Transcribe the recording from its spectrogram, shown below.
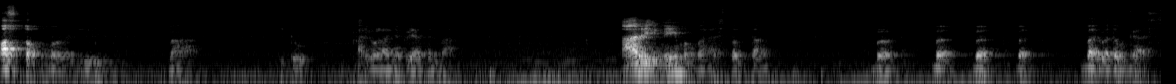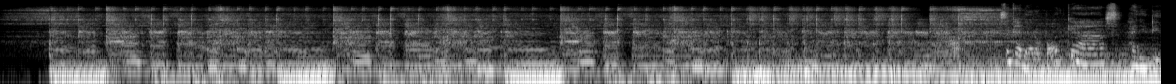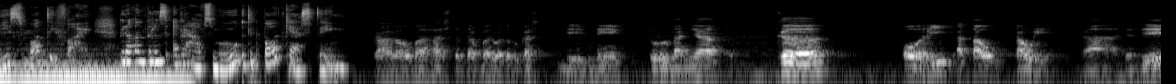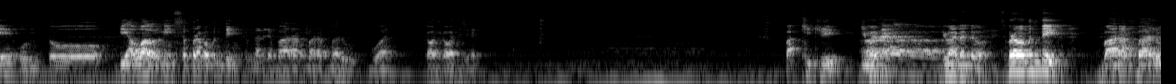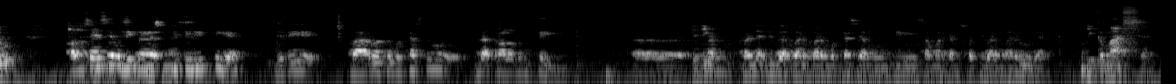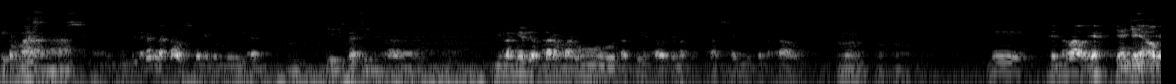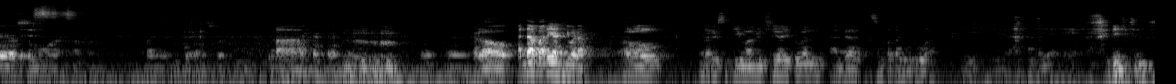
Astagfirullahaladzim Mbak Itu Ariolanya kelihatan mbak. Hari ini membahas tentang Be Be Be Be Baru atau bekas di Spotify. Gunakan terus Anchor Apps-mu untuk podcasting. Kalau bahas tentang baru atau bekas Ini turunannya ke Ori atau KW Nah jadi untuk di awal nih seberapa penting sebenarnya barang-barang baru buat kawan-kawan di sini Pak Kiki gimana? Ah. Gimana tuh? Seberapa penting barang baru? Kalau saya sih lebih ke utility ya. Jadi baru atau bekas tuh nggak terlalu penting. Eh, Jadi? kan banyak juga barang-barang bekas yang disamarkan seperti barang baru kan. Dikemas ya? Dikemas Dikemas. Nah, Kita kan nggak tahu sebagai pembeli kan. Iya juga sih Eh, bilangnya bi- barang baru tapi tahu itu barang bekas kan kita nggak tahu. hmm. Ini general ya. Itu aja ya Om Ya, semua. Banyak juga yang seperti itu. Ah. Mhm, mhm. Eh, Kalau Anda Pak Rian gimana? Kalau dari segi manusia itu kan ada kesempatan kedua. Iya. Iya. Jadi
